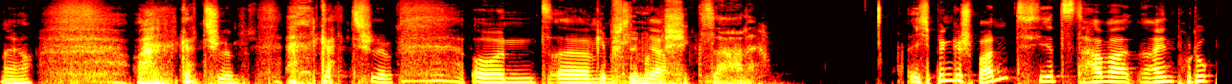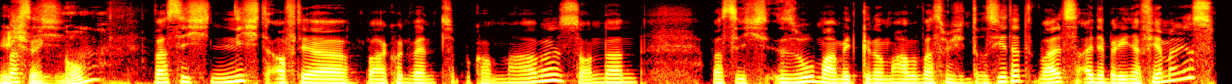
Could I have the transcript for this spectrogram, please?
Naja, ganz schlimm. ganz schlimm. Und ähm, Gibt schlimmere ja, Schicksale. ich bin gespannt. Jetzt haben wir ein Produkt, Wir was ich, um. Was ich nicht auf der Bar Convent bekommen habe, sondern was ich so mal mitgenommen habe, was mich interessiert hat, weil es eine Berliner Firma ist.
